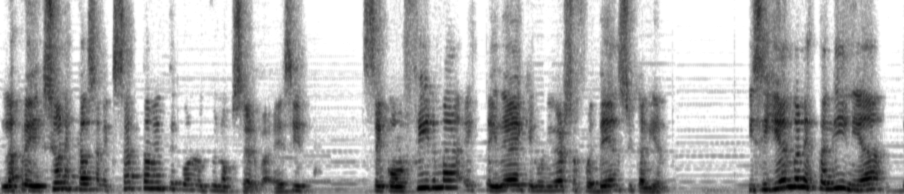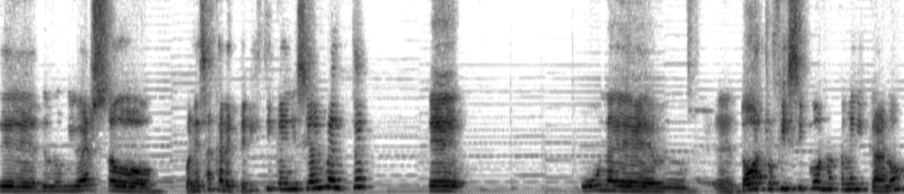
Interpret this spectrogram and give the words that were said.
las predicciones calzan exactamente con lo que uno observa. Es decir, se confirma esta idea de que el universo fue denso y caliente. Y siguiendo en esta línea de, un universo con esas características inicialmente, eh, eh, eh, dos astrofísicos norteamericanos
